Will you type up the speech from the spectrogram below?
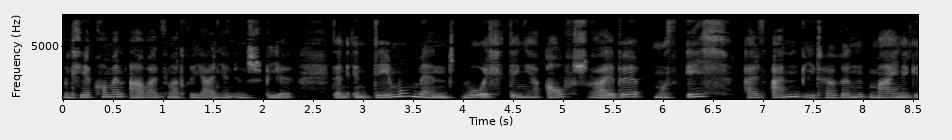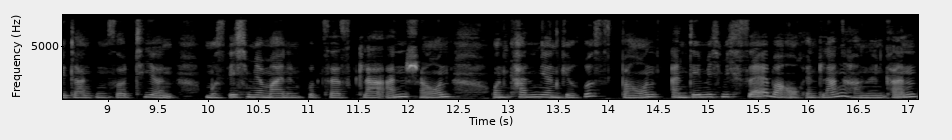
Und hier kommen Arbeitsmaterialien ins Spiel. Denn in dem Moment, wo ich Dinge aufschreibe, muss ich als Anbieterin meine Gedanken sortieren, muss ich mir meinen Prozess klar anschauen und kann mir ein Gerüst bauen, an dem ich mich selber auch entlanghangeln kann,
